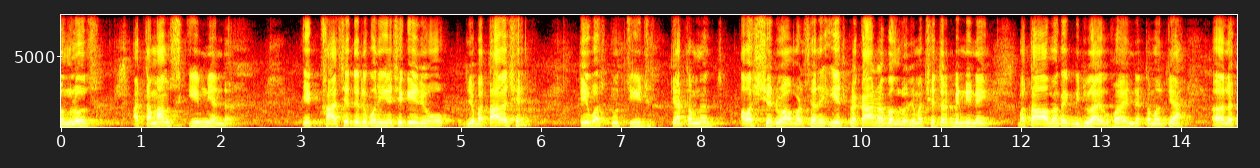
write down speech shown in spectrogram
bungalows, આ તમામ સ્કીમની અંદર એક ખાસિયત એ લોકોની એ છે કે જેઓ જે બતાવે છે, તે વસ્તુ ચીજ ત્યાં તમને અવશ્ય જોવા મળશે અને એ જ પ્રકારના બંગલો, જેમાં છેતરપિંડી નહીં. બતાવવામાં કંઈક બીજું આવ્યું હોય ને તમારે ત્યાં અલગ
